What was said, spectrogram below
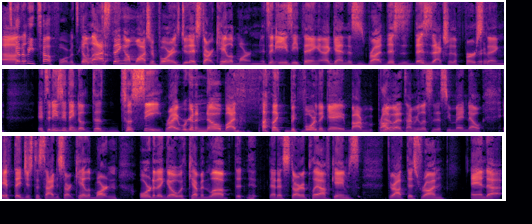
gonna be tough for him. It's The last tough. thing I'm watching for is do they start Caleb Martin? It's an easy thing. Again, this is brought, this is this is actually the first thing. It's an easy thing to, to to see, right? We're gonna know by, by like before the game. By, probably Yeah. by the time you listen to this, you may know if they just decide to start Caleb Martin or do they go with Kevin Love that that has started playoff games throughout this run. And uh,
